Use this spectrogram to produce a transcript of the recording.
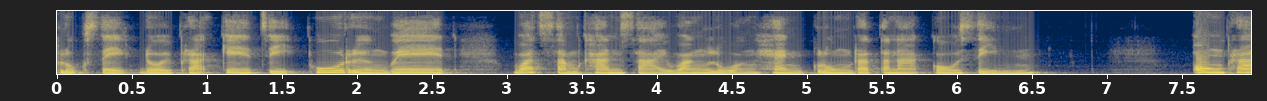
ปลุกเสกโดยพระเกจิผู้เรืองเวท วัดสำคัญสายวังหลวงแห่งกรุงรัตนโกสินทร์องค์พระ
